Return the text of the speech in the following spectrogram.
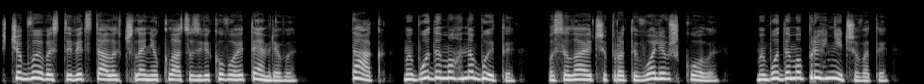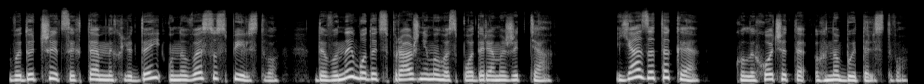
щоб вивести відсталих членів класу з вікової темряви? Так, ми будемо гнобити, посилаючи проти волі в школи, ми будемо пригнічувати, ведучи цих темних людей у нове суспільство, де вони будуть справжніми господарями життя. Я за таке, коли хочете, гнобительство.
